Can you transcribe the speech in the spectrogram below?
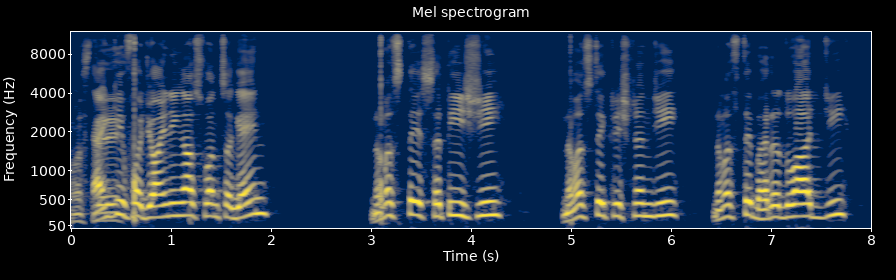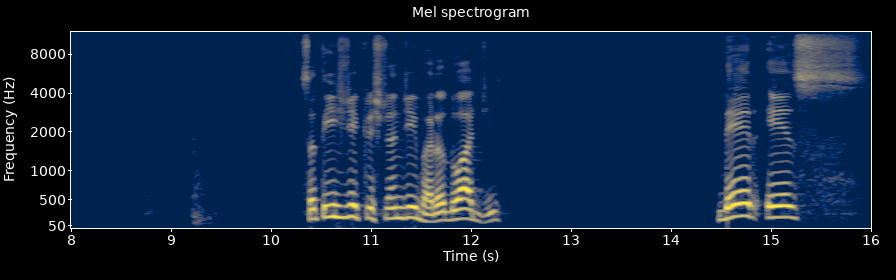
Namaste. Thank you for joining us once again. Namaste, Satish ji. Namaste, Krishnan ji. Namaste, Bharadwaj ji. Satish ji, Krishnan ji, Bharadwaj ji. There is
